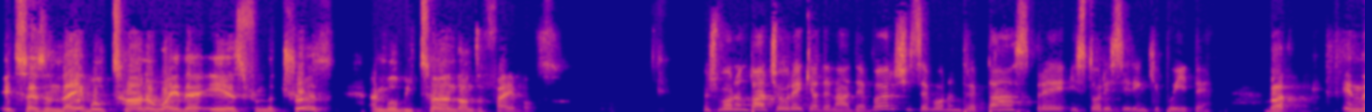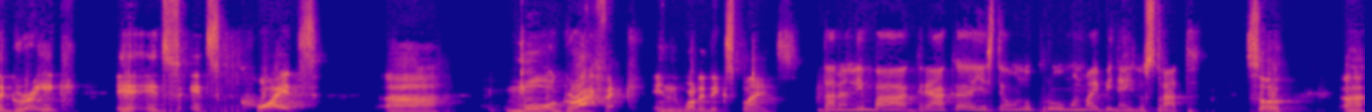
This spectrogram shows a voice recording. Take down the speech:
it says, and they will turn away their ears from the truth and will be turned unto fables. Își vor întoarce urechea de la adevăr și se vor întrepta spre istorisiri închipuite. But in the Greek, i- it's, it's quite uh, more graphic in what it explains. Dar în limba greacă este un lucru mult mai bine ilustrat. So uh,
